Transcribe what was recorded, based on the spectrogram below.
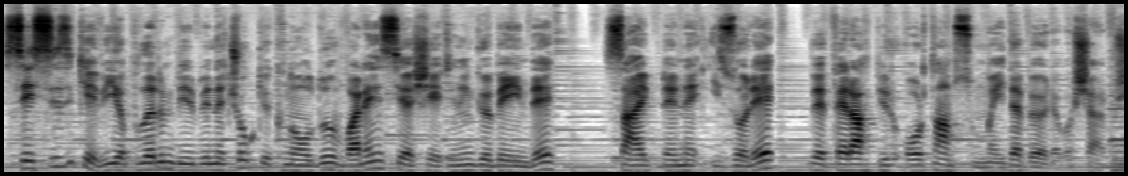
Sessizlik evi yapıların birbirine çok yakın olduğu Valencia şehrinin göbeğinde sahiplerine izole ve ferah bir ortam sunmayı da böyle başarmış.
